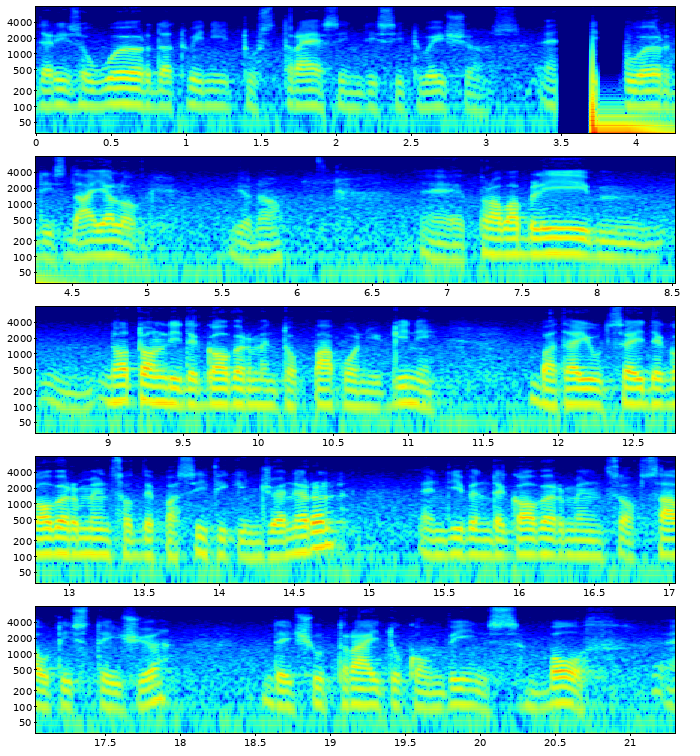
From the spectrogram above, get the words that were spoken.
There is a word that we need to stress in these situations, and the word is dialogue, you know. Uh, probably mm, not only the government of Papua New Guinea, but I would say the governments of the Pacific in general, and even the governments of Southeast Asia, they should try to convince both uh,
